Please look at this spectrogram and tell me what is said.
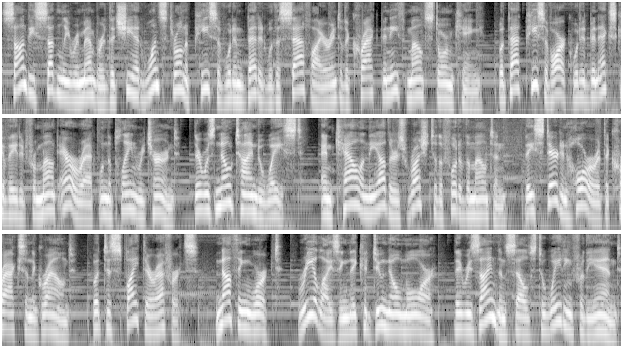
Sanvi suddenly remembered that she had once thrown a piece of wood embedded with a sapphire into the crack beneath Mount Storm King, but that piece of ark wood had been excavated from Mount Ararat when the plane returned. There was no time to waste, and Cal and the others rushed to the foot of the mountain. They stared in horror at the cracks in the ground, but despite their efforts, nothing worked. Realizing they could do no more, they resigned themselves to waiting for the end.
